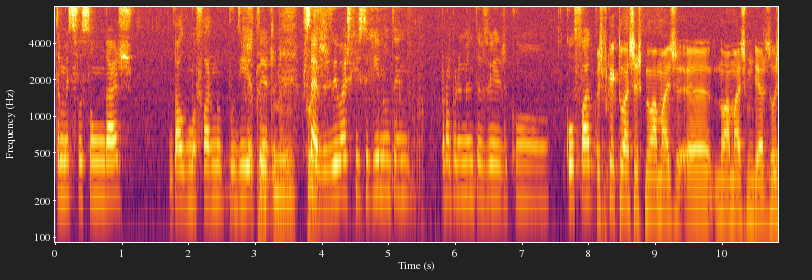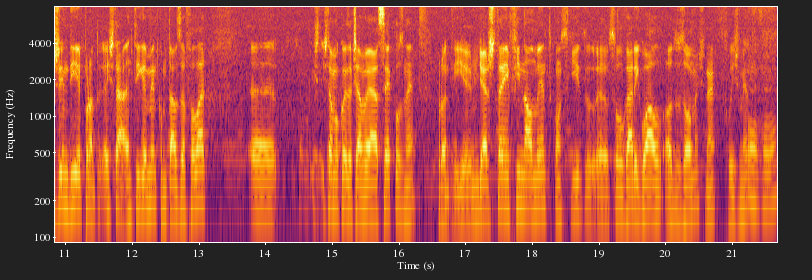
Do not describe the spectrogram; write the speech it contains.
também se fosse um gajo de alguma forma podia ter. Também, percebes? Pois. Eu acho que isto aqui não tem propriamente a ver com, com o facto. Mas porquê é que tu achas que não há mais, uh, não há mais mulheres? Hoje em dia, pronto, aí está, antigamente, como estavas a falar, uh, isto, isto, é uma coisa que já vem há séculos, né? Pronto, e as mulheres têm finalmente conseguido uh, o seu lugar igual ao dos homens, né? Felizmente. Uhum.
